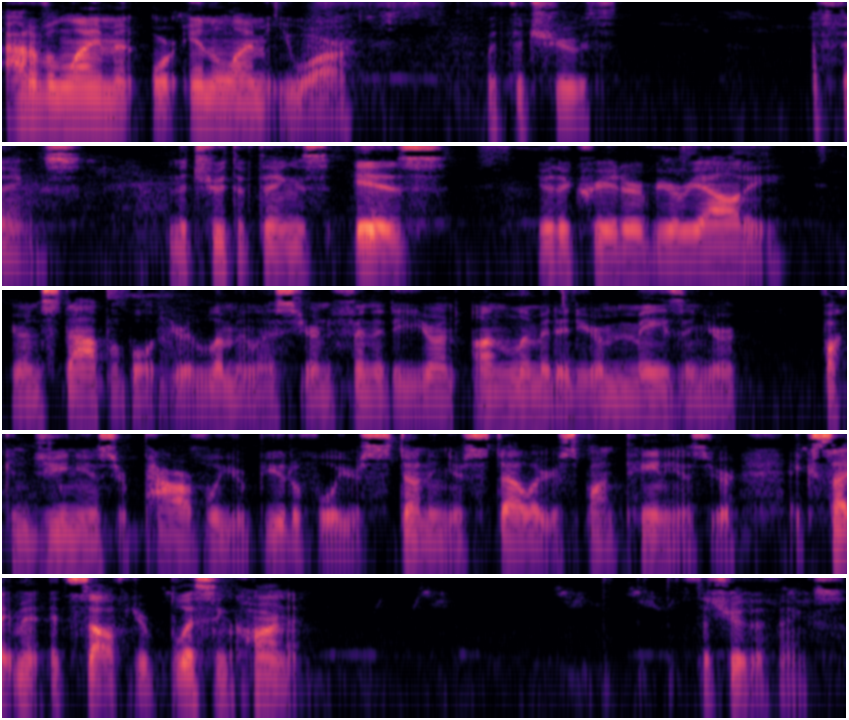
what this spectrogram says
out of alignment or in alignment you are with the truth of things. And the truth of things is you're the creator of your reality. You're unstoppable. You're limitless. You're infinity. You're unlimited. You're amazing. You're fucking genius. You're powerful. You're beautiful. You're stunning. You're stellar. You're spontaneous. You're excitement itself. You're bliss incarnate. It's the truth of things.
